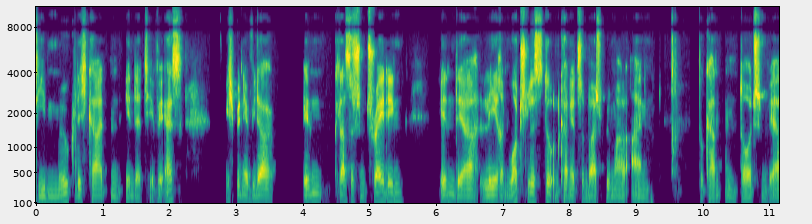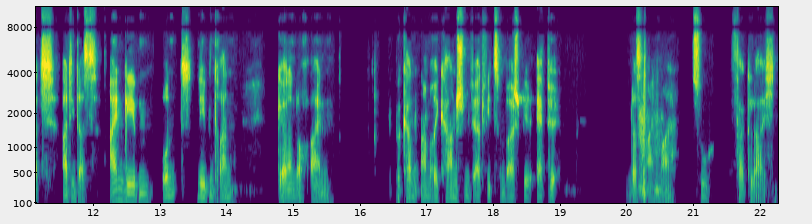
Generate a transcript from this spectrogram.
die Möglichkeiten in der TWS. Ich bin ja wieder im klassischen Trading in der leeren Watchliste und kann jetzt zum Beispiel mal einen bekannten deutschen Wert Adidas eingeben und nebendran gerne noch einen bekannten amerikanischen Wert wie zum Beispiel Apple, um das einmal zu vergleichen.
